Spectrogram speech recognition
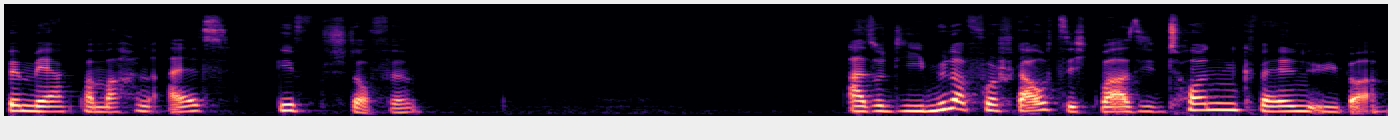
bemerkbar machen als Giftstoffe. Also die Müllabfuhr staut sich quasi Tonnenquellen über.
